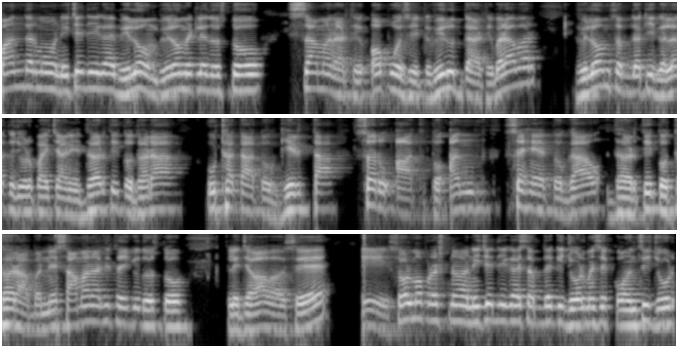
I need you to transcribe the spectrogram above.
પંદરમો, નીચે દી ગયા વિલોમ. વિલોમ એટલે દોસ્તો, સામાનાર્થી ઓપોઝિટ વિરુદ્ધાર્થી, બરાબર? વિલોમ શબ્દ કી ગલત જોડ પહેચાને ધરતી તો ધરા ઉઠતા તો ગીરતા શરૂઆત તો અંત શહેર તો ગાવ, ધરતી તો ધરા. બંને સામાનાર્થી થઈ ગયું દોસ્તો. એટલે જવાબ આવશે એ. સોળમો પ્રશ્ન, નીચે દી ગયા શબ્દ કી જોડ મેં સે જોડ?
